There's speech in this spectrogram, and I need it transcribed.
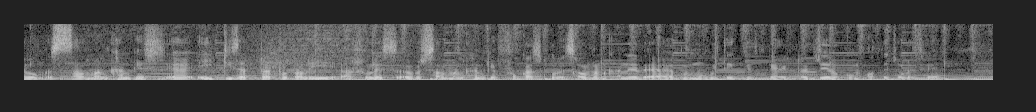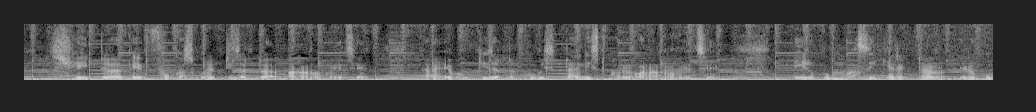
এবং সালমান খানকে এই টিজারটা টোটালি আসলে সালমান খানকে ফোকাস করে। সালমান খানের মুভিতে ক্যারেক্টার যেরকম হতে চলেছে, সেইটাকে ফোকাস করে টিজারটা বানানো হয়েছে এবং টিজারটা খুবই স্টাইলিশভাবে বানানো হয়েছে। এইরকম মাসি ক্যারেক্টার এরকম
